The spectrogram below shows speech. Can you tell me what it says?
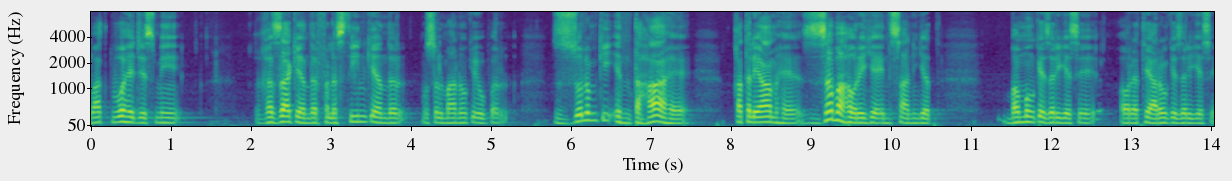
وقت وہ ہے جس میں غزہ کے اندر، فلسطین کے اندر مسلمانوں کے اوپر ظلم کی انتہا ہے، قتل عام ہے، ذبح ہو رہی ہے انسانیت بموں کے ذریعے سے اور ہتھیاروں کے ذریعے سے۔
